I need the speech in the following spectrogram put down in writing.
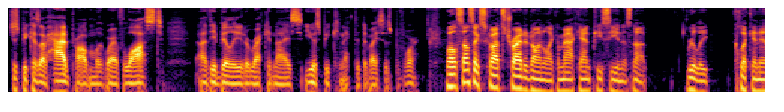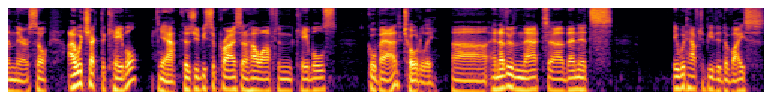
Just because I've had problem with where I've lost uh, the ability to recognize USB connected devices before. Well, it sounds like Scott's tried it on like a Mac and PC, and it's not really clicking in there. So I would check the cable Yeah, because you'd be surprised at how often cables go bad. totally. Uh, and other than that, uh, then it's it would have to be the device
